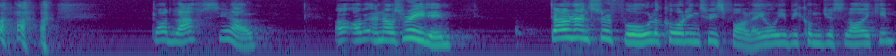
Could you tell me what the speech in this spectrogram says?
God laughs, you know. I, I, and I was reading, don't answer a fool according to his folly, or you become just like him.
